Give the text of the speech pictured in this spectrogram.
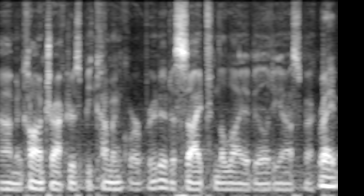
um, and contractors become incorporated aside from the liability aspect. Right.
